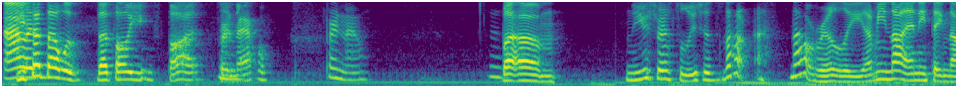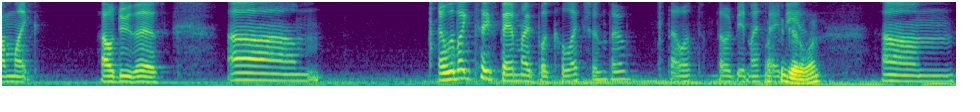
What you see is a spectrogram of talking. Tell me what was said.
I You would- said that was that's all you thought for Mm. now. for now. But um, New Year's resolutions not not really. I mean, not anything that I'm like, I'll do this. Um, I would like to expand my book collection though. That would that would be a nice idea. That's a good one. Um,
